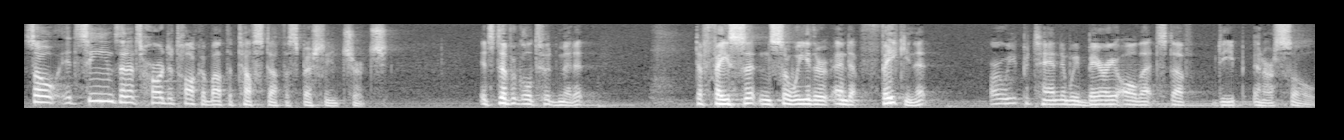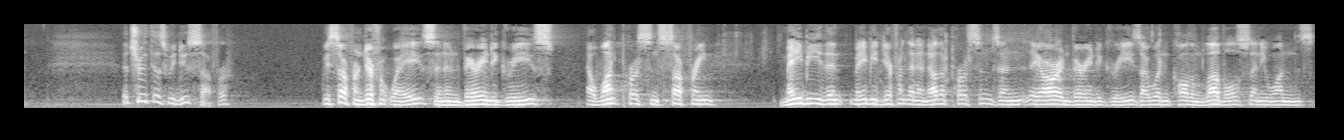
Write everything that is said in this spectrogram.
So it seems that it's hard to talk about the tough stuff, especially in church. It's difficult to admit it, to face it, and so we either end up faking it or we pretend and we bury all that stuff deep in our soul. The truth is, we do suffer. We suffer in different ways and in varying degrees. Now, one person's suffering may be, may be different than another person's, and they are in varying degrees. I wouldn't call them levels. Anyone's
